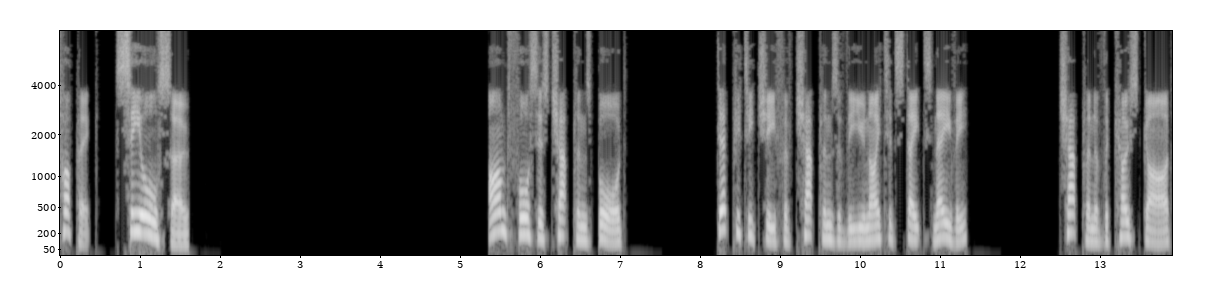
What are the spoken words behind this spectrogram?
Topic. See also Armed Forces Chaplains Board Deputy Chief of Chaplains of the United States Navy Chaplain of the Coast Guard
